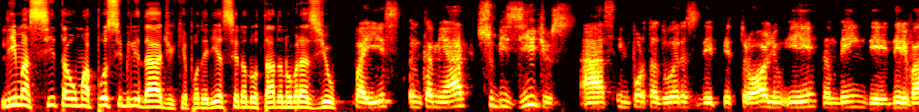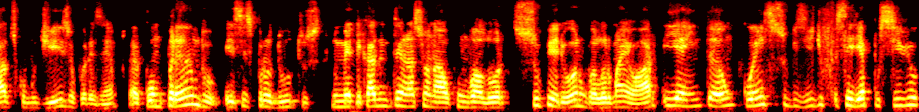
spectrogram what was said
Lima cita uma possibilidade que poderia ser adotada no Brasil. O país encaminhar subsídios às importadoras de petróleo e também de derivados como diesel, por exemplo, é, comprando esses produtos no mercado internacional com um valor superior, um valor maior, e aí então, com esse subsídio, seria possível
